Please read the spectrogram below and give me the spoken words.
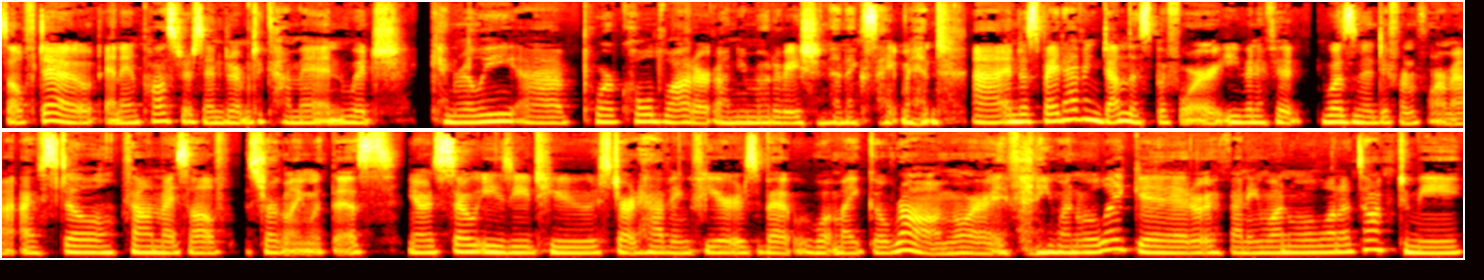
self doubt and imposter syndrome to come in, which can really uh, pour cold water on your motivation and excitement. Uh, and despite having done this before, even if it was in a different format, I've still found myself struggling with this. You know, it's so easy to start having fears about what might go wrong, or if anyone will like it, or if anyone will want to talk to me,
